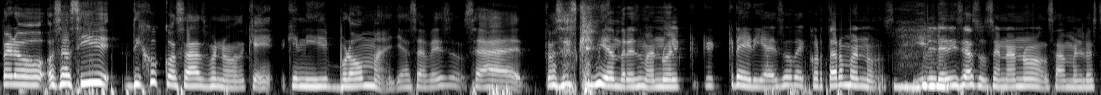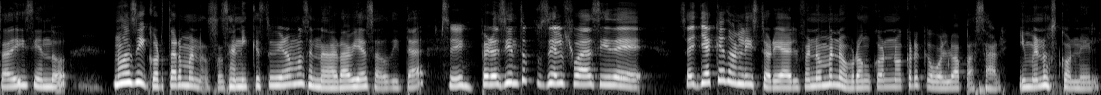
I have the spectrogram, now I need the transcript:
Pero, o sea, sí dijo cosas, bueno, que, que ni broma, ya sabes, o sea, cosas que ni Andrés Manuel cre- creería, eso de cortar manos. Y le dice a Susana, no, o sea, me lo está diciendo, no, sí, cortar manos, o sea, ni que estuviéramos en Arabia Saudita, Sí. pero siento, pues él fue así de, o sea, ya quedó en la historia, el fenómeno bronco no creo que vuelva a pasar, y menos con él.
